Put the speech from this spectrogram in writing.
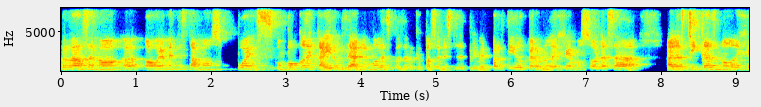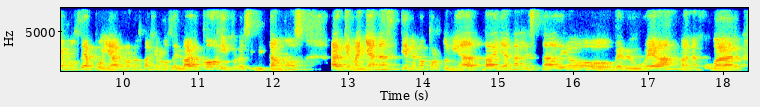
¿verdad? O sea, no, uh, obviamente estamos pues un poco decaídos de ánimo después de lo que pasó en este primer partido, pero no dejemos solas a, a las chicas no dejemos de apoyar, no nos bajemos del barco y pues los invitamos a que mañana, si tienen oportunidad, vayan al estadio BBVA, van a jugar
